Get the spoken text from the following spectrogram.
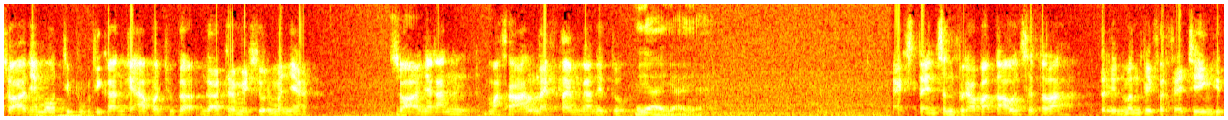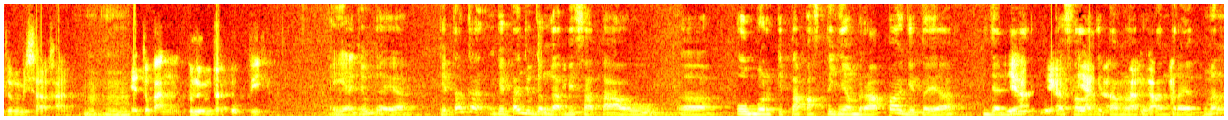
Soalnya mau dibuktikan kayak apa juga nggak ada measurementnya. Soalnya kan masalah lifetime kan itu Iya iya iya. Extension berapa tahun setelah treatment reverse aging gitu misalkan. Mm-mm. Itu kan belum terbukti. Iya juga ya. Kita kan kita juga nggak bisa tahu eh, umur kita pastinya berapa gitu ya. Jadi Iya, iya, setelah iya, kita nggak- melakukan nggak- treatment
